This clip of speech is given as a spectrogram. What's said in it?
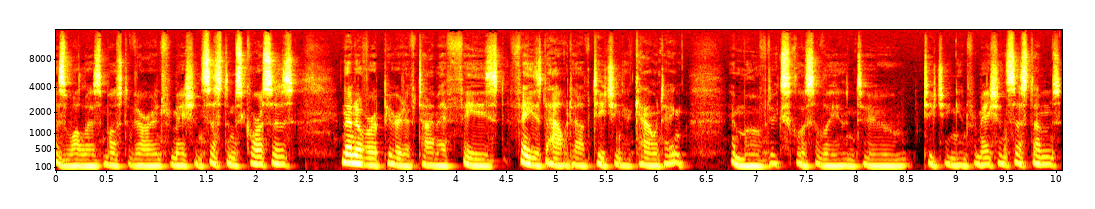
as well as most of our information systems courses. And then over a period of time, I phased, phased out of teaching accounting and moved exclusively into teaching information systems.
